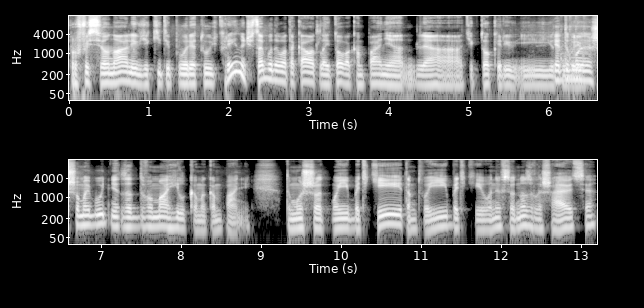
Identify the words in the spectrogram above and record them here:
професіоналів, які типу рятують країну, чи це буде така от лайтова кампанія для тіктокерів і ютуберів? Я думаю, що майбутнє за двома гілками кампаній. Тому що мої батьки, там твої батьки, вони все одно залишаються,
